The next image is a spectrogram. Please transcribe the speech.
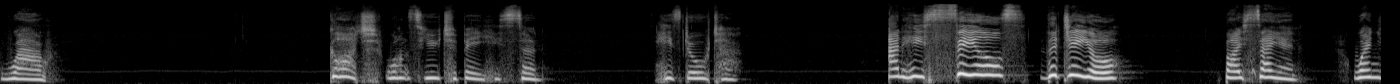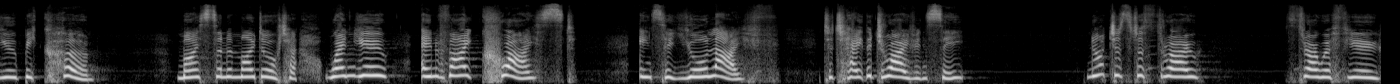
Wow. God wants you to be his son, his daughter. And he seals the deal by saying, when you become my son and my daughter, when you invite Christ into your life to take the driving seat, not just to throw, throw a few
